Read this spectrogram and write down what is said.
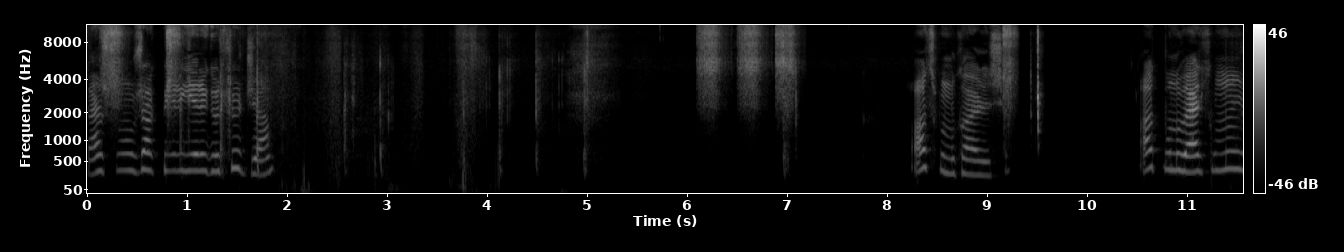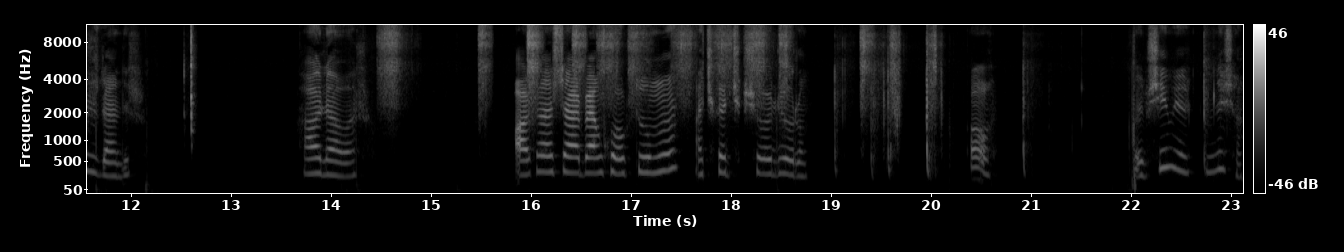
Ben şunu uzak bir yere götüreceğim. At bunu kardeşim. At bunu belki bunun yüzdendir. Hala var. Arkadaşlar ben korktuğumu açık açık söylüyorum. Oh. Böyle bir şey mi yaptım? Ne şu an?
